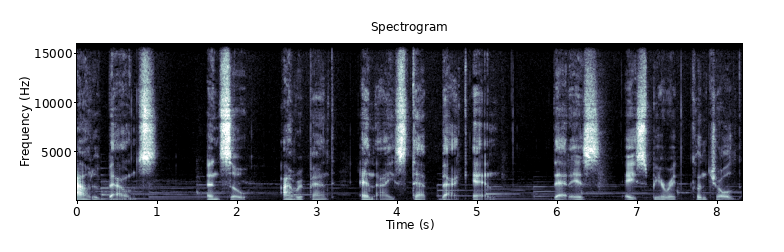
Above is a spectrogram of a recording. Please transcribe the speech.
out of bounds. And so I repent and I step back in. That is a spirit controlled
